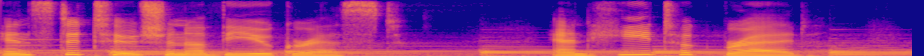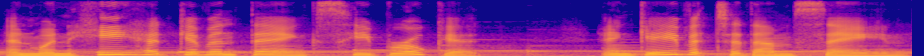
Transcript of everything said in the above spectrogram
Institution of the Eucharist. And he took bread, and when he had given thanks, he broke it, and gave it to them, saying,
